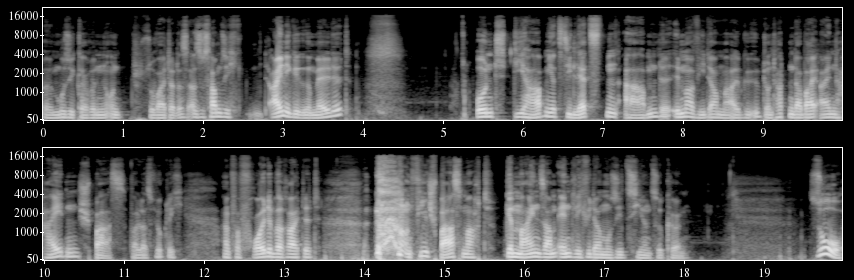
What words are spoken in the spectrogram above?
äh, Musikerinnen und so weiter. Das, also es haben sich einige gemeldet. Und die haben jetzt die letzten Abende immer wieder mal geübt und hatten dabei einen Heidenspaß, weil das wirklich einfach Freude bereitet und viel Spaß macht, gemeinsam endlich wieder musizieren zu können. So,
